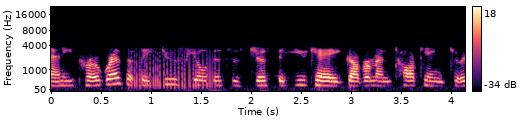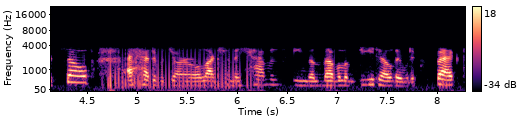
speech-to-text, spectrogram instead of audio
any progress, that they do feel this is just the UK government talking to itself ahead of a general election. They haven't seen the level of detail they would expect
